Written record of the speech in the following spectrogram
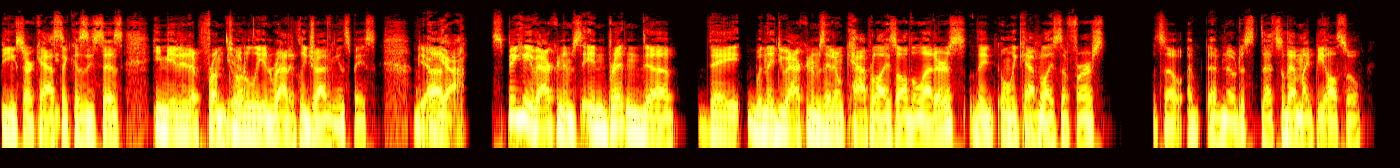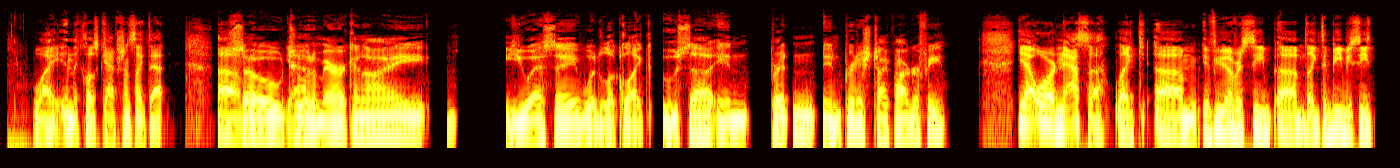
being sarcastic because he says he made it up from Yeah. totally and radically driving in space. Yeah. Uh, yeah. Speaking of acronyms, in Britain, uh, they when they do acronyms, they don't capitalize all the letters. They only capitalize the first. So I've, I've noticed that. So that might be also why in the closed captions like that. Um, so to yeah. an American eye, USA would look like USA in Britain, in British typography. Yeah, or NASA. Like, um, if you ever see uh, like the BBC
